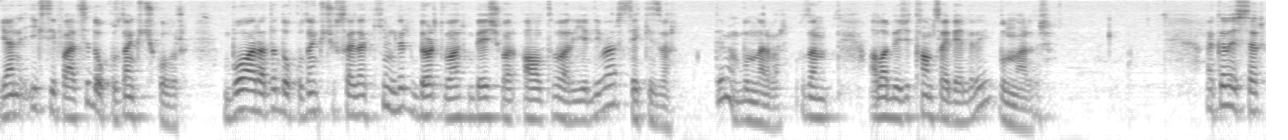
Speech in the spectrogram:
Yani x ifadesi 9'dan küçük olur. Bu arada 9'dan küçük sayılar kimdir? 4 var, 5 var, 6 var, 7 var, 8 var. Değil mi? Bunlar var. O zaman alabileceği tam sayı değerleri bunlardır. Arkadaşlar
